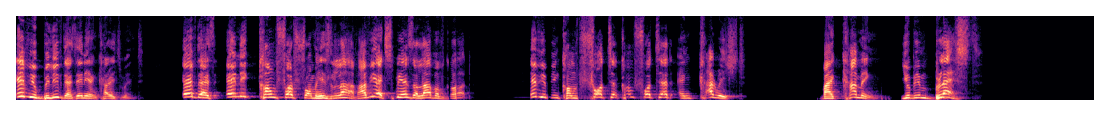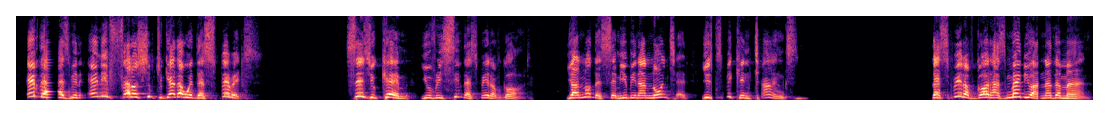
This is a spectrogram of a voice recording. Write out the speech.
If you believe there's any encouragement, if there's any comfort from his love, have you experienced the love of God? If you've been comforted, comforted, encouraged by coming, you've been blessed. If there has been any fellowship together with the Spirit, since you came, you've received the Spirit of God. You are not the same. You've been anointed. You speak in tongues. The Spirit of God has made you another man.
